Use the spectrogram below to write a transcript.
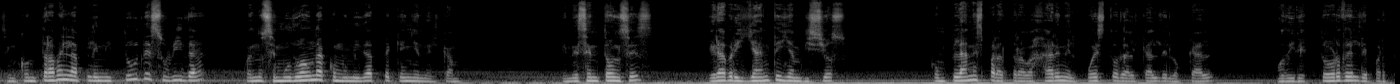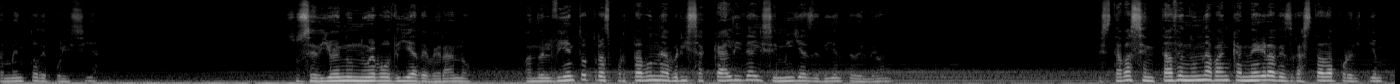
Se encontraba en la plenitud de su vida cuando se mudó a una comunidad pequeña en el campo. En ese entonces era brillante y ambicioso, con planes para trabajar en el puesto de alcalde local o director del departamento de policía. Sucedió en un nuevo día de verano, cuando el viento transportaba una brisa cálida y semillas de diente de león. Estaba sentado en una banca negra desgastada por el tiempo,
